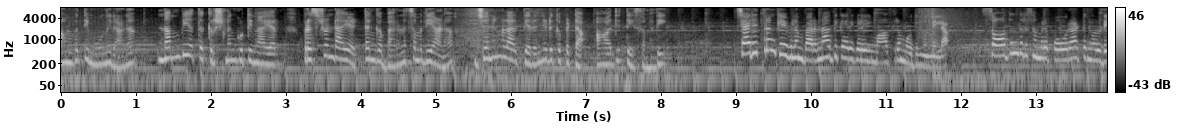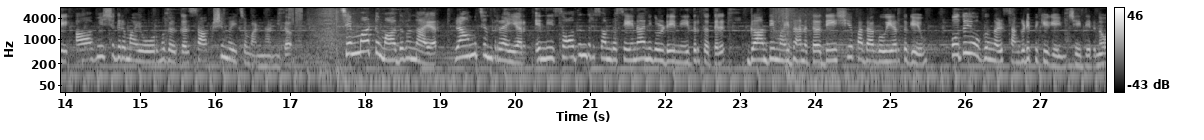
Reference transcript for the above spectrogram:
അമ്പത്തി മൂന്നിലാണ് നമ്പിയത്ത് കൃഷ്ണൻകുട്ടി നായർ പ്രസിഡന്റായ എട്ടംഗ ഭരണസമിതിയാണ് ജനങ്ങളാൽ തിരഞ്ഞെടുക്കപ്പെട്ട ആദ്യത്തെ സമിതി. ചരിത്രം കേവലം ഭരണാധികാരികളിൽ മാത്രം ഒതുങ്ങുന്നില്ല. സ്വാതന്ത്ര്യ സമര പോരാട്ടങ്ങളുടെ ആവേശകരമായ ഓർമ്മകൾക്ക് സാക്ഷ്യം വഹിച്ച മണ്ണാണിത്. ചെമ്മാട്ടു മാധവൻ നായർ രാമചന്ദ്ര അയ്യർ എന്നീ സ്വാതന്ത്ര്യ സമര സേനാനികളുടെ നേതൃത്വത്തിൽ ഗാന്ധി മൈതാനത്ത് ദേശീയ പതാക ഉയർത്തുകയും പൊതുയോഗങ്ങൾ സംഘടിപ്പിക്കുകയും ചെയ്തിരുന്നു.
